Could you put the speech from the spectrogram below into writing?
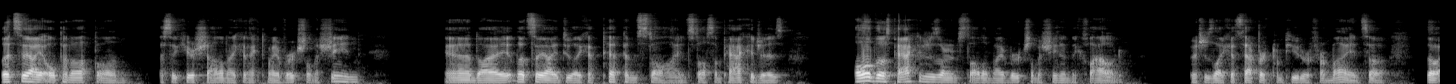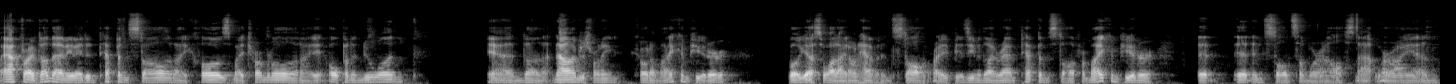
let's say I open up um, a secure shell and I connect to my virtual machine, and I let's say I do like a pip install. I install some packages. All of those packages are installed on my virtual machine in the cloud, which is like a separate computer from mine. So so after I've done that, maybe I did pip install and I close my terminal and I open a new one. And uh, now I'm just running code on my computer. Well, guess what? I don't have it installed, right? Because even though I ran pip install from my computer, it, it installed somewhere else, not where I am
